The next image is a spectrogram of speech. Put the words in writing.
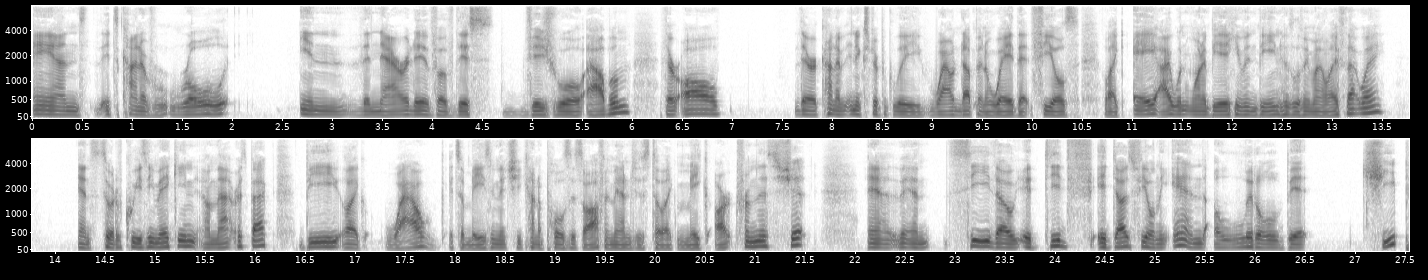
and its kind of role in the narrative of this visual album. They're all they're kind of inextricably wound up in a way that feels like a I wouldn't want to be a human being who's living my life that way, and sort of queasy making on that respect. B like wow, it's amazing that she kind of pulls this off and manages to like make art from this shit. And and C though it did it does feel in the end a little bit cheap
